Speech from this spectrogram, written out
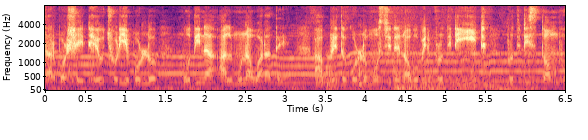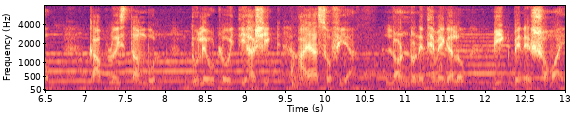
তারপর সেই ঢেউ ছড়িয়ে পড়ল মদিনা আল মুনাওয়ারাতে আবৃত করল মসজিদে নববীর প্রতিটি ইট, প্রতিটি স্তম্ভ। কাঁপলো ইস্তাম্বুল, দুলে উঠল ঐতিহাসিক আয়া সোফিয়া। লন্ডনে থেমে গেল বিগ বেনের সময়।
